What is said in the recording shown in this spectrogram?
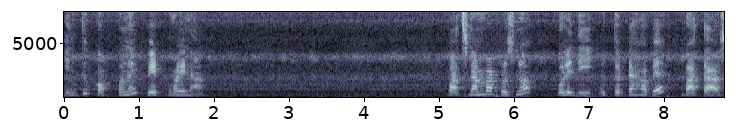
কিন্তু কখনোই পেট ভরে না? পাঁচ নাম্বার প্রশ্ন বলে দিই, উত্তরটা হবে বাতাস।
